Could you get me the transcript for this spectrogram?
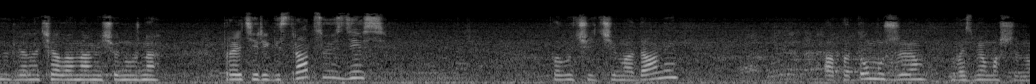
Ну, для начала нам еще нужно пройти регистрацию здесь, получить чемоданы, а потом уже возьмем машину.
